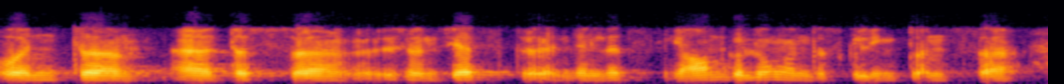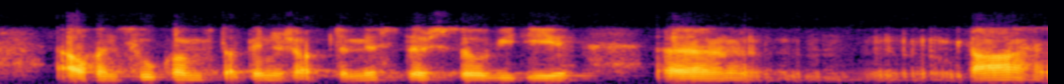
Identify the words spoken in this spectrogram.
Und äh, äh, das ist uns jetzt in den letzten Jahren gelungen. Das gelingt uns auch in Zukunft. Da bin ich optimistisch, so wie die ja,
